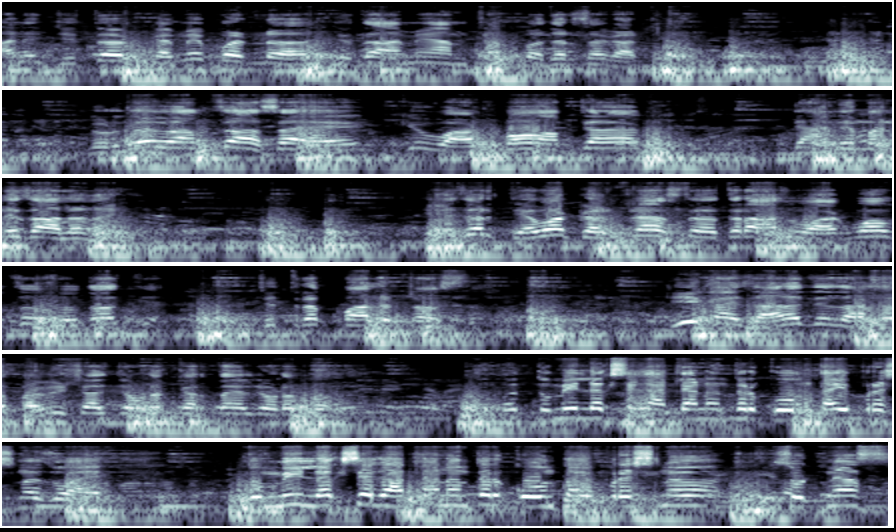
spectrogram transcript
आणि जिथं कमी पडलं तिथं आम्ही आमच्या पदरचं गाठलं. दुर्दैव आमचं असं आहे की वाघभाव आमच्या ध्यानीमानेच आलं नाही. हे जर तेव्हा घडलं असतं तर आज वाघबावचं सुद्धा चित्र पालटलं असतं. ठीक आहे झालं ते झालं भविष्यात जेवढं करता येईल तेवढं पण तुम्ही लक्ष घातल्यानंतर कोणताही प्रश्न जो आहे तुम्ही लक्ष घातल्यानंतर कोणताही प्रश्न सुटण्यास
